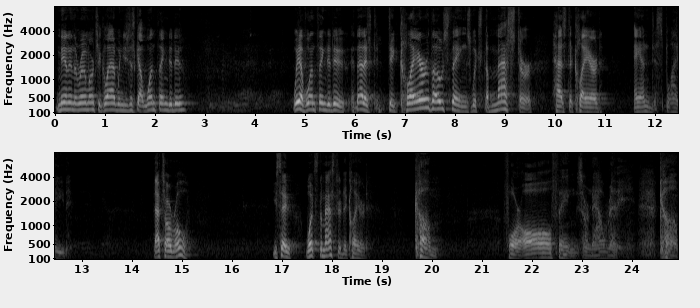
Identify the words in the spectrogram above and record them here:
Men in the room, aren't you glad when you just got one thing to do? We have one thing to do, and that is to declare those things which the Master has declared and displayed. That's our role. You say, What's the Master declared? Come, for all things are now ready. Come,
